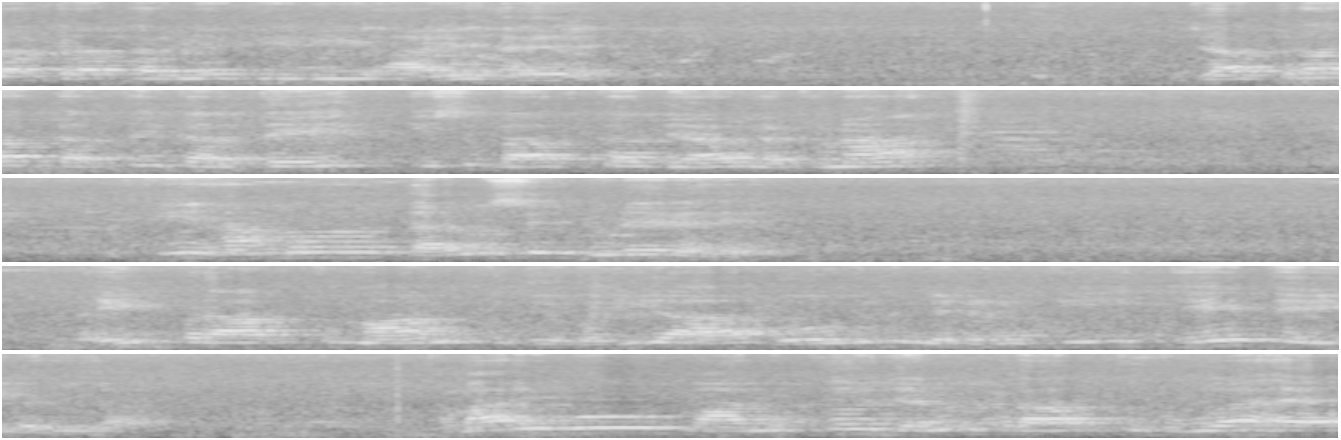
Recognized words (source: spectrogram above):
यात्रा करने के लिए आए हैं। यात्रा करते करते इस बात का ध्यान रखना कि हम धर्म से जुड़े रहे। भई प्राप्त मान विवरिया गोविंद मिलन की, हे तेरी वरिया हमारे को मानुक जन्म प्राप्त हुआ है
